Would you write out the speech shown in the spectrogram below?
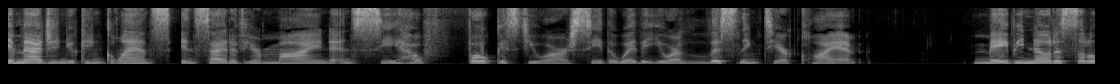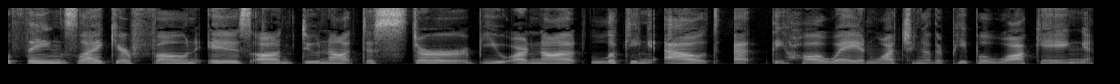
Imagine you can glance inside of your mind and see how focused you are, see the way that you are listening to your client. Maybe notice little things like your phone is on do not disturb. You are not looking out at the hallway and watching other people walking.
